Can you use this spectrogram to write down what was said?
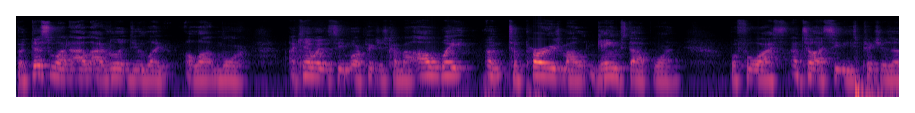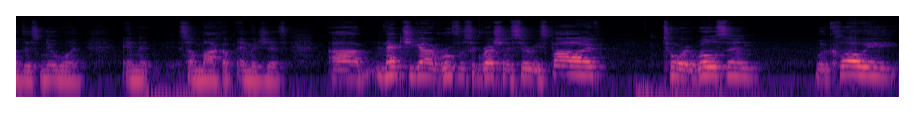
but this one I, I really do like a lot more. I can't wait to see more pictures come out. I'll wait to purge my GameStop one before I until I see these pictures of this new one and some mock-up images. Uh, next, you got Ruthless Aggression Series Five, Torrie Wilson with Chloe,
